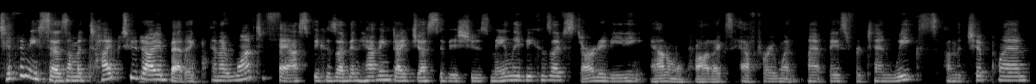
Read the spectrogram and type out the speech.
Tiffany says, I'm a type 2 diabetic and I want to fast because I've been having digestive issues, mainly because I've started eating animal products after I went plant based for 10 weeks on the chip plan.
